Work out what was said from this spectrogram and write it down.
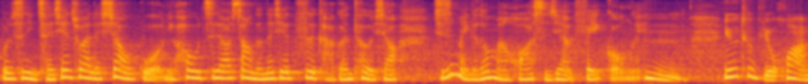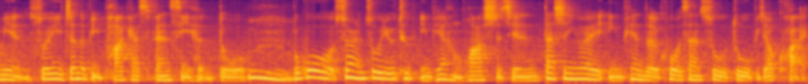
或者是你呈现出来的效果，你后置要上的那些字卡跟特效，其实每个都蛮花时间、很费工哎。嗯，YouTube 有画面，所以真的比 Podcast fancy 很多。嗯不过，虽然做 YouTube 影片很花时间，但是因为影片的扩散速度比较快，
